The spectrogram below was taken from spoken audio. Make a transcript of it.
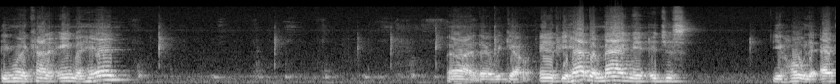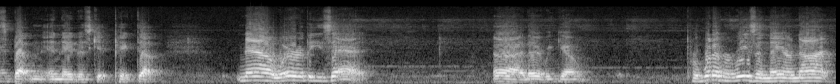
you want to kind of aim ahead All right, there we go. And if you have the magnet, it just, you hold the X button and they just get picked up. Now, where are these at? Right, there we go. For whatever reason, they are not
